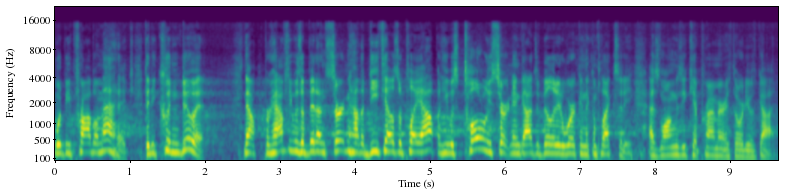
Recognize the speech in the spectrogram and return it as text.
would be problematic, that he couldn't do it. Now, perhaps he was a bit uncertain how the details would play out, but he was totally certain in God's ability to work in the complexity as long as he kept primary authority with God.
